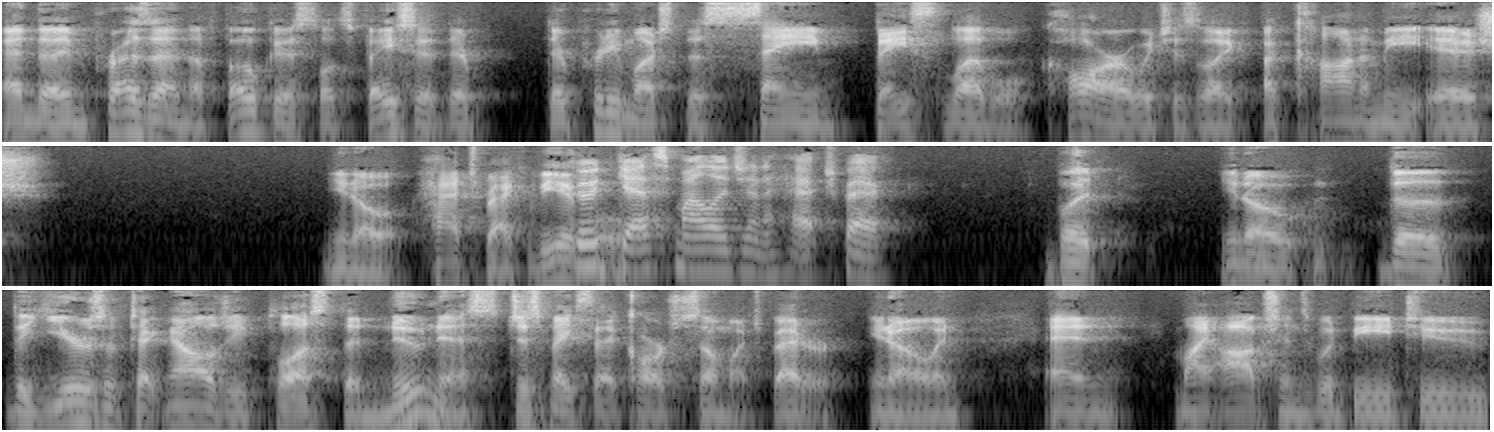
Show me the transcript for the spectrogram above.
and the Impreza and the Focus, let's face it, they're they're pretty much the same base level car, which is like economy ish. You know, hatchback vehicle good gas mileage in a hatchback. but you know the the years of technology plus the newness just makes that car so much better you know and and my options would be to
